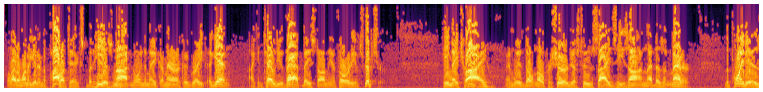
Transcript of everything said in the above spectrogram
Well, I don't want to get into politics, but he is not going to make America great again. I can tell you that based on the authority of Scripture. He may try, and we don't know for sure just whose sides he's on. That doesn't matter. The point is,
